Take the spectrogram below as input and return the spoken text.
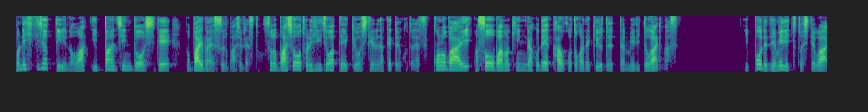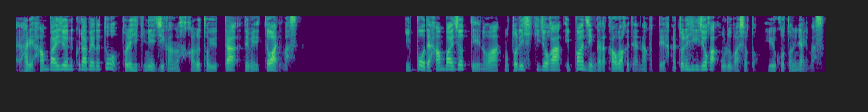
取引所っていうのは一般人同士で売買する場所ですと。その場所を取引所は提供しているだけということです。この場合、相場の金額で買うことができるといったメリットがあります。一方でデメリットとしては、やはり販売所に比べると取引に時間がかかるといったデメリットはあります。一方で販売所っていうのは、取引所が一般人から買うわけではなくて、取引所が売る場所ということになります。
